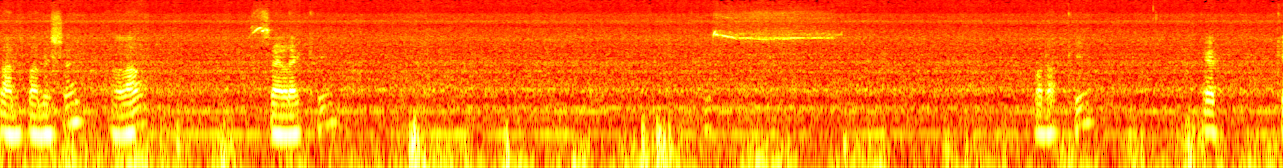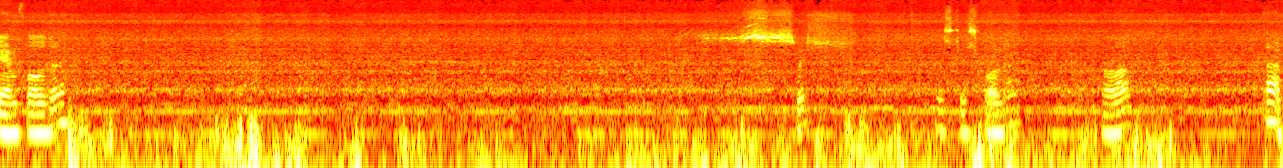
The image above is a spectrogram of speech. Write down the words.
Run permission. Allow select it product key add game folder switch use this folder allow done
